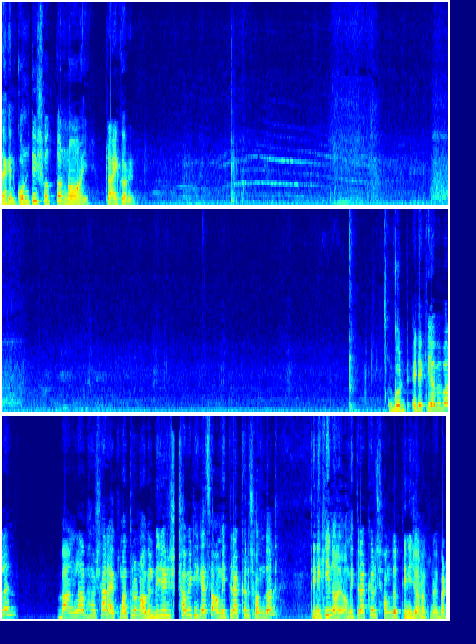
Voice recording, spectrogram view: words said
দেখেন, কোনটি সত্য নয় ট্রাই করেন। গুড এটা কি হবে বলেন? বাংলা ভাষার একমাত্র নবেল বিজয়ী, সবই ঠিক আছে অমিত্রাক্ষর ছন্দর তিনি কি নয়? অমিত্রাক্ষর ছন্দর তিনি জনক নয় বাট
